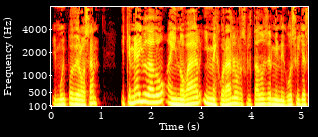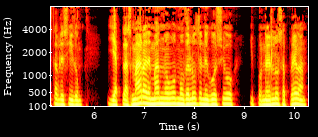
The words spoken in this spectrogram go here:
y muy poderosa y que me ha ayudado a innovar y mejorar los resultados de mi negocio ya establecido y a plasmar además nuevos modelos de negocio y ponerlos a prueba.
